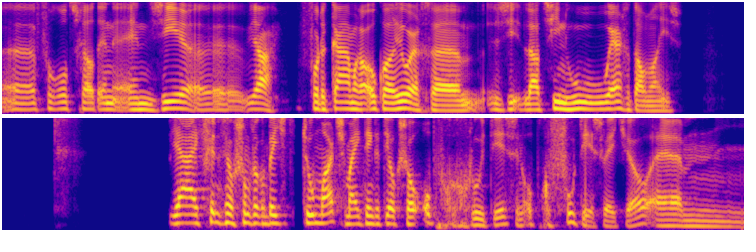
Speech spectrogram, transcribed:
eh, verrot scheldt en, en zeer, ja, voor de camera ook wel heel erg ehm, laat zien hoe, hoe erg het allemaal is. Ja, ik vind het soms ook een beetje too much. Maar ik denk dat hij ook zo opgegroeid is en opgevoed is, weet je wel. Ehm,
